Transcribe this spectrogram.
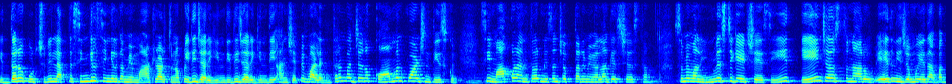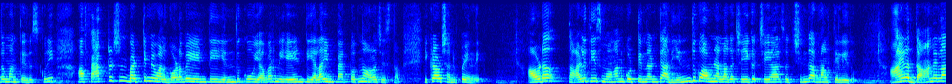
ఇద్దరు కూర్చుని లేకపోతే సింగిల్ సింగిల్గా మేము మాట్లాడుతున్నప్పుడు ఇది జరిగింది ఇది జరిగింది అని చెప్పి వాళ్ళిద్దరి మధ్యన కామన్ పాయింట్స్ని తీసుకుని సి మాకు కూడా ఎంతవరకు నిజం చెప్తారని మేము ఎలా గెస్ట్ చేస్తాం? సో మేము వాళ్ళని ఇన్వెస్టిగేట్ చేసి ఏం చేస్తున్నారు ఏది నిజము ఏది అబద్ధం అని తెలుసుకుని ఆ ఫ్యాక్టర్స్ని బట్టి మేము వాళ్ళ గొడవ ఏంటి ఎందుకు ఎవరిని ఏంటి ఎలా ఇంపాక్ట్ అవుతుందో ఆలోచిస్తాం. ఇక్కడ ఆవిడ చనిపోయింది. ఆవిడ తాళి తీసి మొహాన్ని కొట్టిందంటే అది ఎందుకు ఆవిడని అలాగా చేయ చేయాల్సి వచ్చింది అది మనకు తెలియదు ఆయన దాన్ని ఎలా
